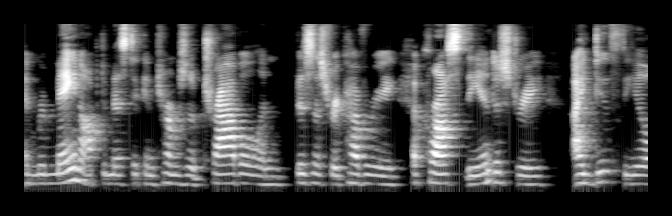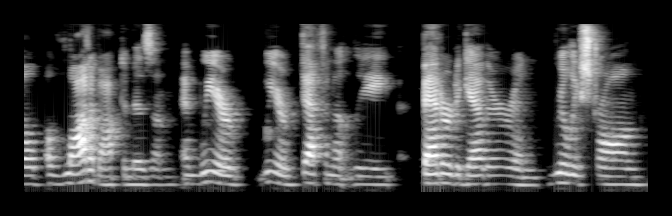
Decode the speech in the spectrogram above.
and remain optimistic in terms of travel and business recovery across the industry, I do feel a lot of optimism and we are we are definitely better together and really strong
